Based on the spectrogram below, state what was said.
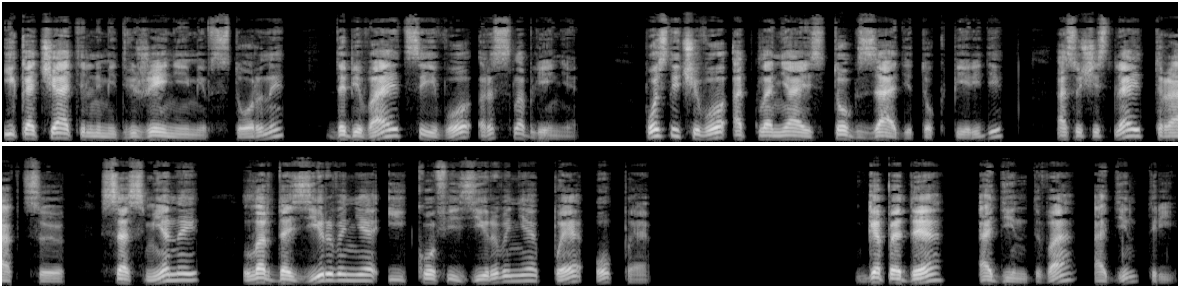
и качательными движениями в стороны добивается его расслабления, после чего, отклоняясь то к сзади, то к переди, осуществляет тракцию со сменой лордозирования и кифозирования ПОП. ГПД 1.2.1.3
